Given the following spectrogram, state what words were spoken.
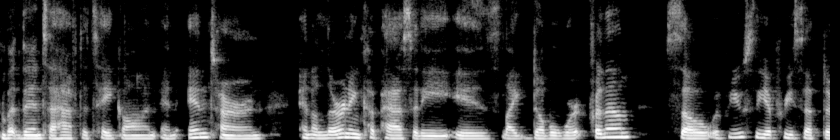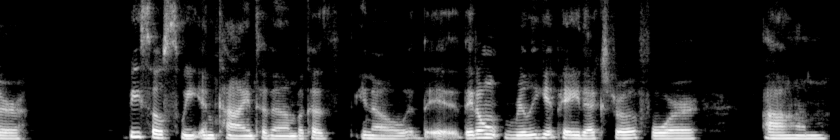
But then to have to take on an intern in a learning capacity is like double work for them. So if you see a preceptor, be so sweet and kind to them because, you know, they, they don't really get paid extra for um,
